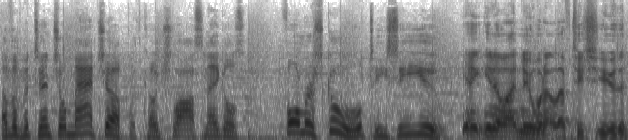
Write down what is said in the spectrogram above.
of a potential matchup with Coach Schlossnagle's former school, TCU. Yeah, you know, I knew when I left TCU that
